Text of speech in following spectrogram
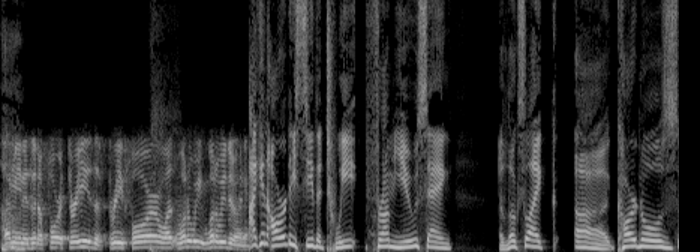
I mean, is it a four three? Is it three four? What what are we what are we doing? Here? I can already see the tweet from you saying it looks like uh, Cardinals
